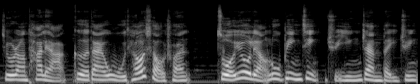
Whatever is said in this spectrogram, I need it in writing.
就让他俩各带五条小船，左右两路并进去迎战北军。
